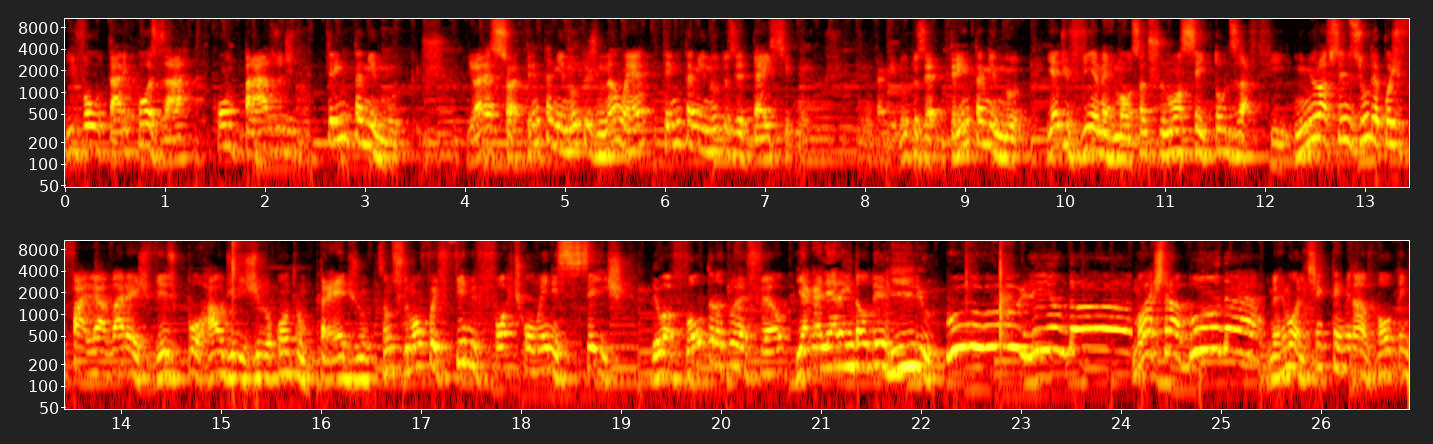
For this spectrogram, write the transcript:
e voltar e posar com um prazo de 30 minutos. E olha só, 30 minutos não é 30 minutos e 10 segundos. 30 minutos é 30 minutos. E adivinha, meu irmão, Santos Dumont aceitou o desafio. Em 1901, depois de falhar várias vezes, porrar o dirigível contra um prédio, Santos Dumont foi firme e forte com o N6, deu a volta na Torre Eiffel e a galera ainda ao delírio. Uh, lindo! Mostra a bunda! Meu irmão, ele tinha que terminar a volta em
